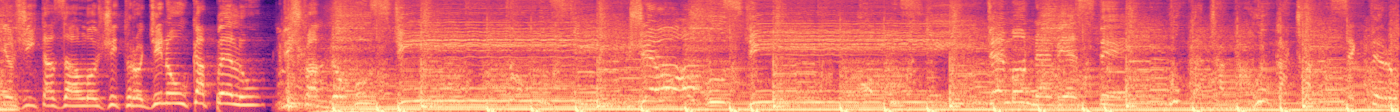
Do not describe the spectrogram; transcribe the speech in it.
chtěl žít a založit rodinnou kapelu. Když chlap dopustí, že ho opustí, demon nevěsty, se kterou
